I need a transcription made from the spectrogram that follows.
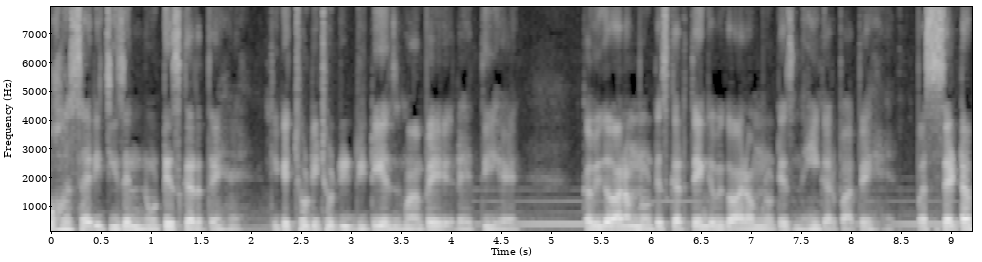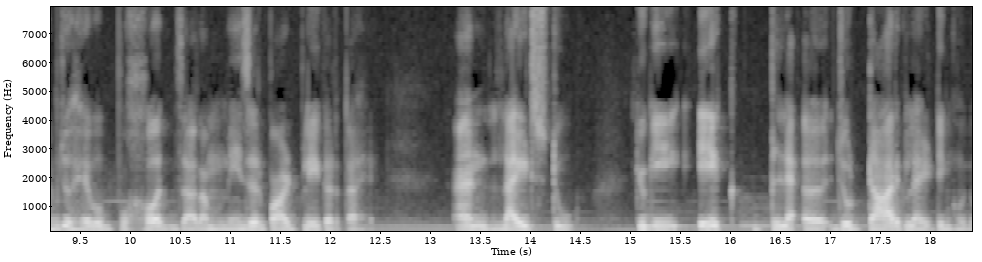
बहुत सारी चीज़ें नोटिस करते हैं, ठीक है? छोटी छोटी डिटेल्स वहाँ पे रहती है। कभी कभार हम नोटिस करते हैं कभी कभार हम नोटिस नहीं कर पाते हैं। पर सेटअप जो है वो बहुत ज़्यादा मेजर पार्ट प्ले करता है। एंड लाइट्स टू क्योंकि एक जो डार्क लाइटिंग हो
